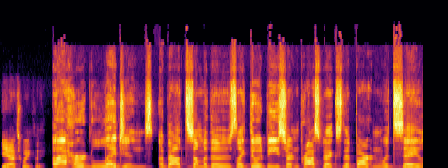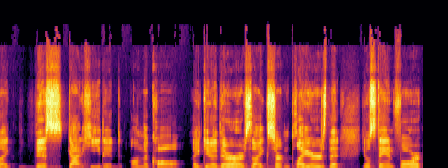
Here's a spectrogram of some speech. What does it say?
Yeah, it's weekly. I heard legends about some of those. Like there would be certain prospects that Barton would say, like, this got heated on the call. Like, you know, there are like certain players that you'll stand for.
